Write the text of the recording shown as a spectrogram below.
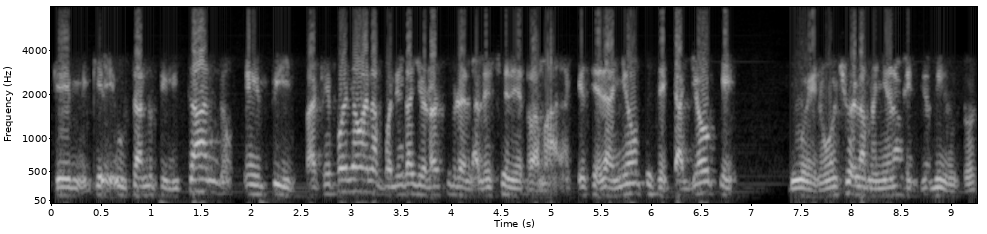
que, que están utilizando, en fin, ¿para qué pues no van a poner a llorar sobre la leche derramada? Que se dañó, que se cayó, que, bueno, 8 de la mañana, 21 minutos.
